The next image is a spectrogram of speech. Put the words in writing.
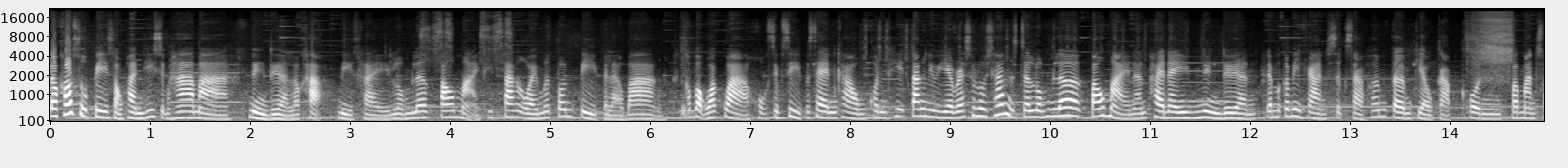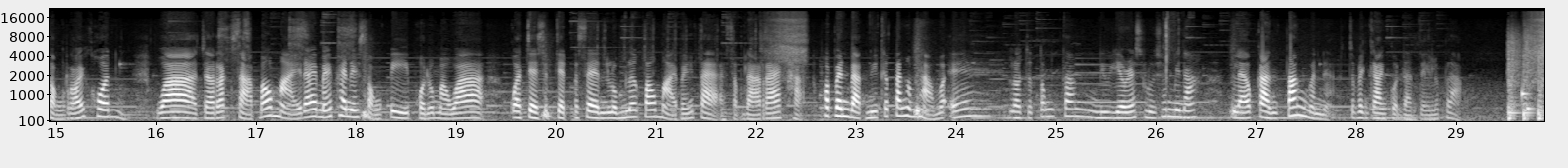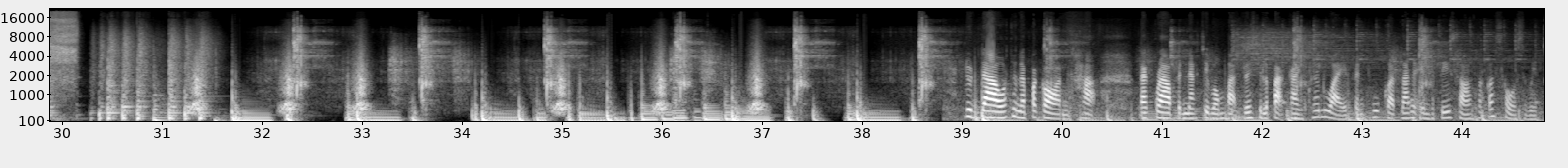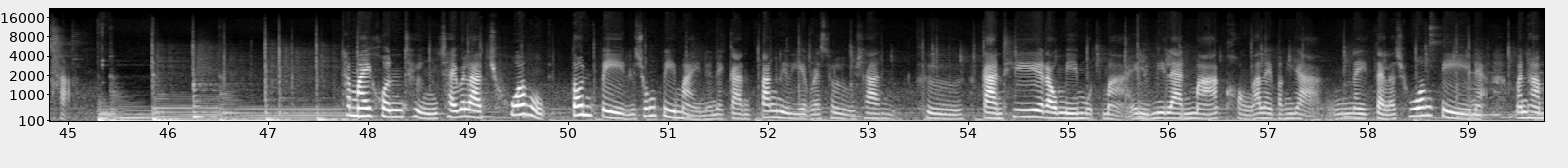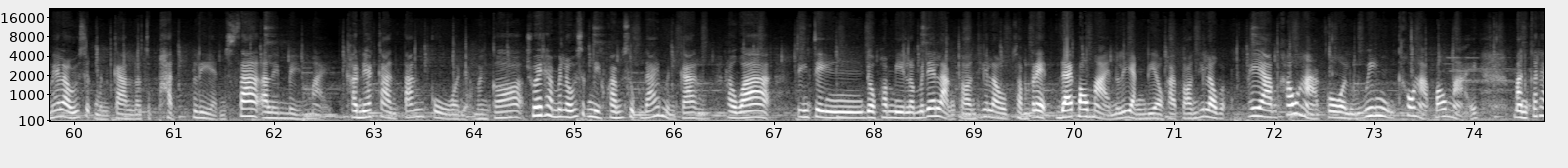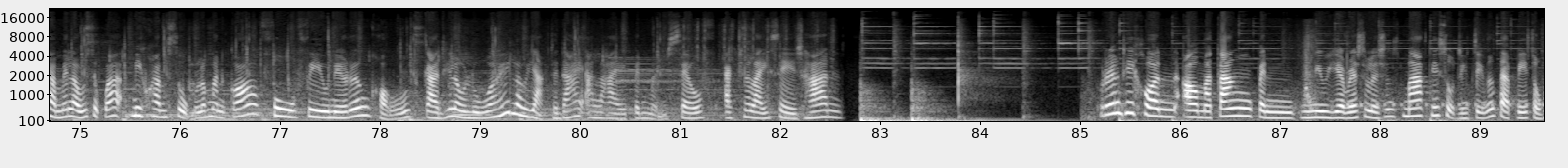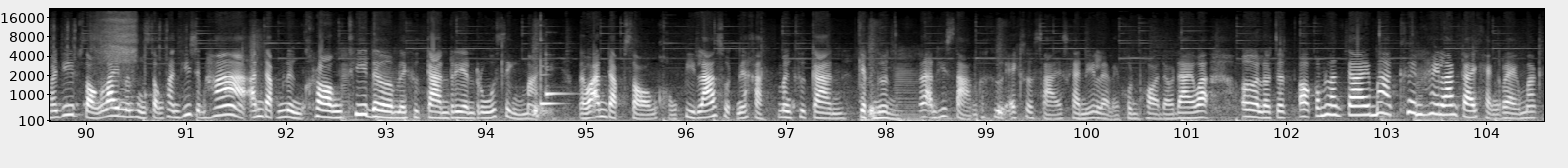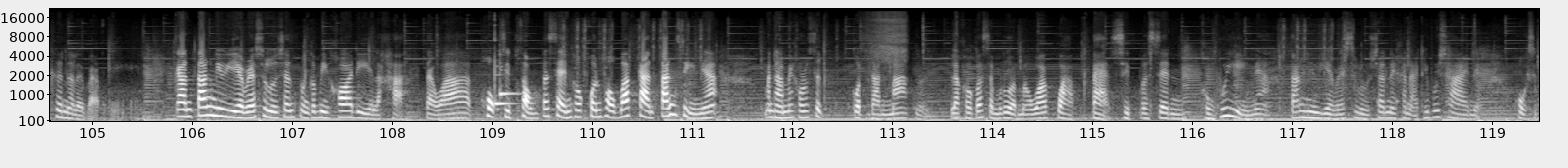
เราเข้าสู่ปี 2025 มา 1 เดือนแล้วค่ะ มีใครล้มเลิกเป้าหมายที่ตั้งเอาไว้เมื่อต้นปีไปแล้วบ้าง เขาบอกว่ากว่า 64%ค่ะของคนที่ตั้ง New Year Resolution จะล้มเลิกเป้าหมายนั้นภายใน 1 เดือน และมันก็มีการศึกษาเพิ่มเติมเกี่ยวกับคนประมาณ 200 คน ว่าจะรักษาเป้าหมายได้ไหมภายใน 2 ปี ผลออกมาว่ากว่า 77%ล้มเลิกเป้าหมายไปตั้งแต่สัปดาห์แรกค่ะ พอเป็นแบบนี้ก็ตั้งคำถามว่า เอ๊ะ เราจะต้องตั้ง New Year Resolution ไหมนะ แล้วการตั้งมันเนี่ยจะเป็นการกดดันตัวเองหรือเปล่า ดุดดาววัฒนประกรณ์ค่ะ แบ็กกราวเป็นนักจิตบำบัดด้วยศิลปะการเคลื่อนไหว เป็นผู้ก่อตั้ง Empathy Sauce แล้วก็ Soul Smith ค่ะทำไมคนถึงใช้เวลาช่วงต้นปีหรือช่วงปีใหม่เนี่ยในการตั้ง New Year Resolution คือการที่เรามีหมุดหมายหรือมีแลนด์มาร์คของอะไรบางอย่างในแต่ละช่วงปีเนี่ยมันทำให้เรารู้สึกเหมือนกัน เราจะผัดเปลี่ยนสร้างอะไรใหม่ๆ คราวนี้การตั้งโกเนี่ยมันก็ช่วยทำให้เรารู้สึกมีความสุขได้เหมือนกัน เพราะว่าจริงๆ โดพามีนเราไม่ได้หลังตอนที่เราสำเร็จได้เป้าหมายนั่นอย่างเดียวค่ะ ตอนที่เราพยายามเข้าหาโกหรือวิ่งเข้าหาเป้าหมาย มันก็ทำให้เรารู้สึกว่ามีความสุขแล้วมันก็ฟูลฟิลในเรื่องของการที่เรารู้ว่าเฮ้ยเราอยากจะได้ได้อะไรเป็นเหมือน self actualization เรื่องที่คนเอามาตั้งเป็น New Year Resolutions มากที่สุดจริง ๆ ตั้งแต่ปี 2022 ไล่มันถึง 2025 อันดับหนึ่งครองที่เดิมเลยคือการเรียนรู้สิ่งใหม่ แต่ว่าอันดับ 2 ของปีล่าสุดเนี่ยค่ะ มันคือการเก็บเงิน และอันที่ 3 ก็คือ exercise ค่ะนี่หลาย ๆ คนพอเดาได้ว่า เออ เราจะออกกำลังกายมากขึ้นให้ร่างกายแข็งแรงมากขึ้นอะไรแบบนี้ การตั้ง New Year Resolution มันก็มีข้อดีละค่ะ แต่ว่า 62%เขาค้นพบว่าการตั้งสิ่งนี้มันทำให้เขารู้สึกกดดันมากเลย แล้วเขาก็สำรวจมาว่ากว่า 80%ของผู้หญิงเนี่ยตั้ง New Year Resolution ในขณะที่ผู้ชายเนี่ย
